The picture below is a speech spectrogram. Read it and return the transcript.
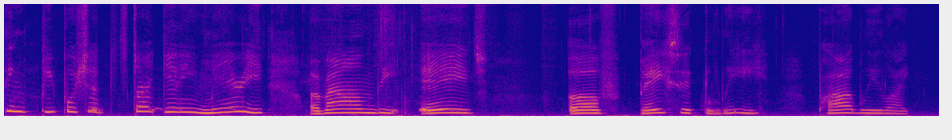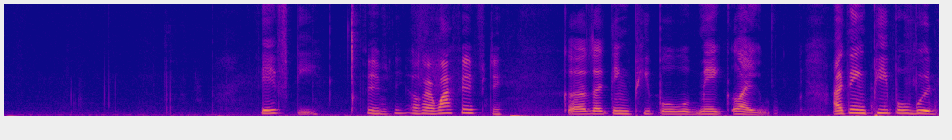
think people should start getting married around the age of basically probably like 50. 50. Okay, why 50? Because I think people would make, like, I think people would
